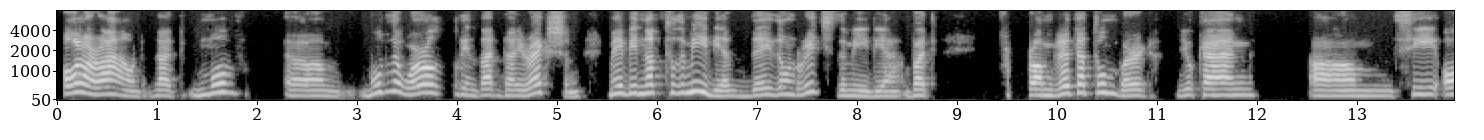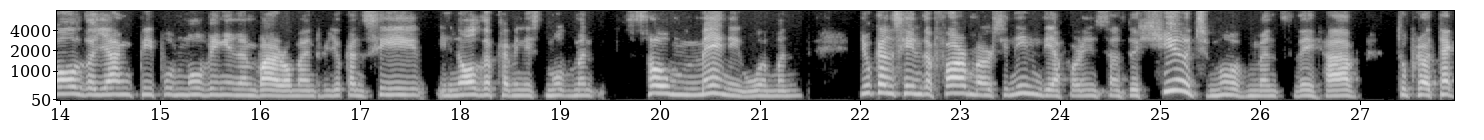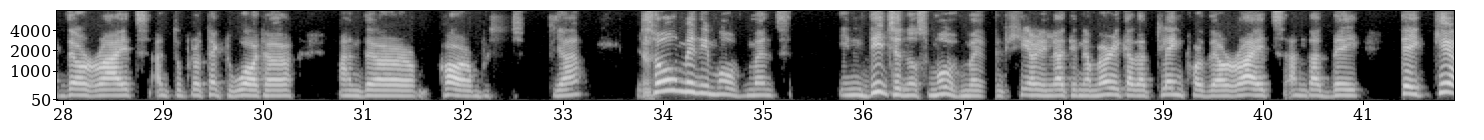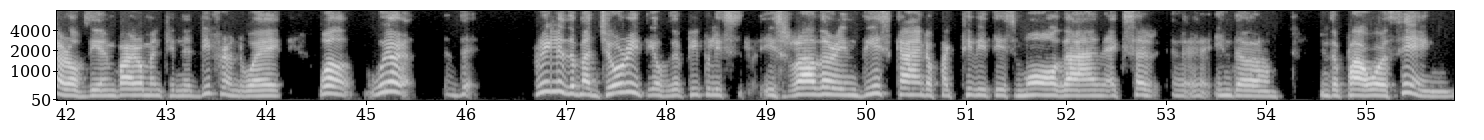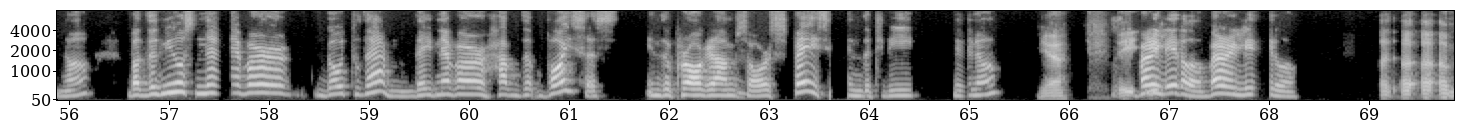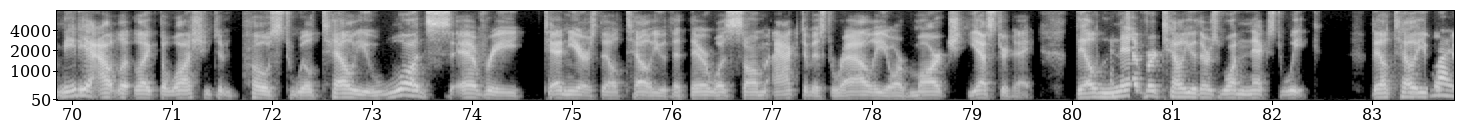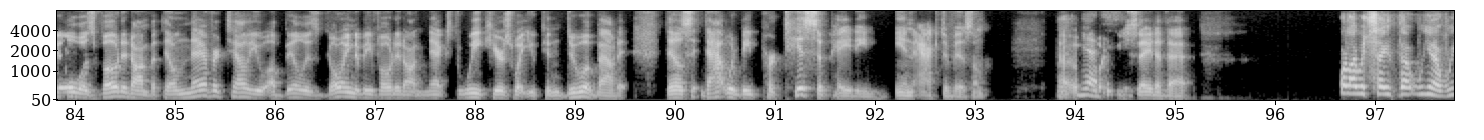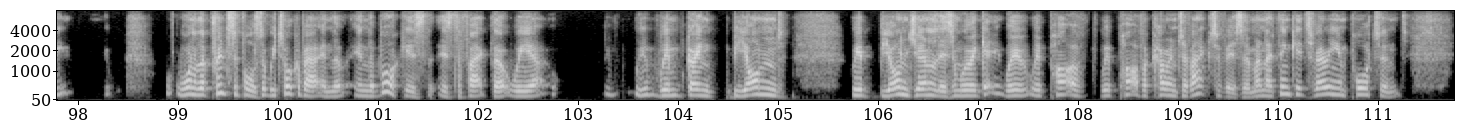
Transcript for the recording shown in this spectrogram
all around that move um, move the world in that direction. Maybe not to the media; they don't reach the media. But from Greta Thunberg, you can um, see all the young people moving in environment. You can see in all the feminist movement so many women you can see in the farmers in India, for instance, the huge movements they have to protect their rights and to protect water and their crops. Yeah? yeah. So many movements, indigenous movement here in Latin America that claim for their rights and that they take care of the environment in a different way. Well, we're the, really the majority of the people is is rather in this kind of activities more than exer- uh, in the in the power thing no? But the news never go to them. They never have the voices in the programs hmm. or space in the tv you know? Yeah. The, very little very little. A, a, a media outlet like the washington post will tell you once every 10 years, they'll tell you that there was some activist rally or march yesterday. They'll never tell you there's one next week. They'll tell you right. a bill was voted on, but they'll never tell you a bill is going to be voted on next week. Here's what you can do about it. They'll say that would be participating in activism. Uh, yes. What do you say to that? Well, I would say that you know we one of the principles that we talk about in the in the book is is the fact that we we, we're going beyond we're beyond journalism. We're, getting, we're we're part of we're part of a current of activism, and I think it's very important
